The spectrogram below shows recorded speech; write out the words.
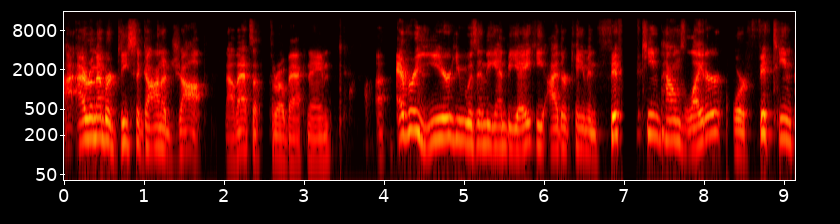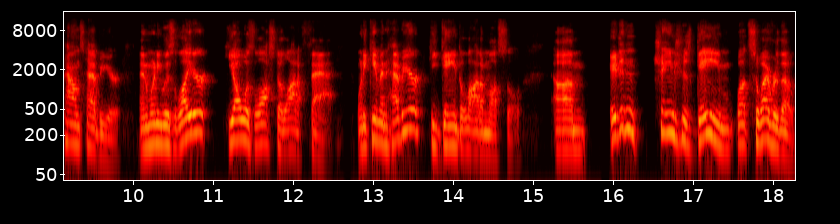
I, I remember Desagana Diop. Now that's a throwback name. Uh, every year he was in the NBA, he either came in 15 pounds lighter or 15 pounds heavier. And when he was lighter, he always lost a lot of fat. When he came in heavier, he gained a lot of muscle. Um, it didn't change his game whatsoever, though.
